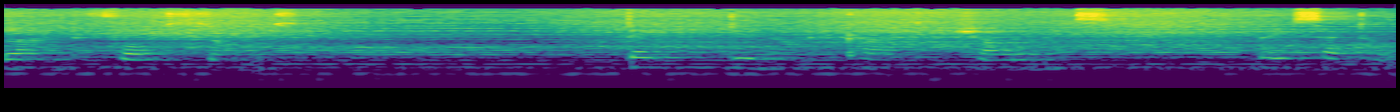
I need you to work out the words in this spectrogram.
blind fault zones. They do not cut shallowness, they settle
